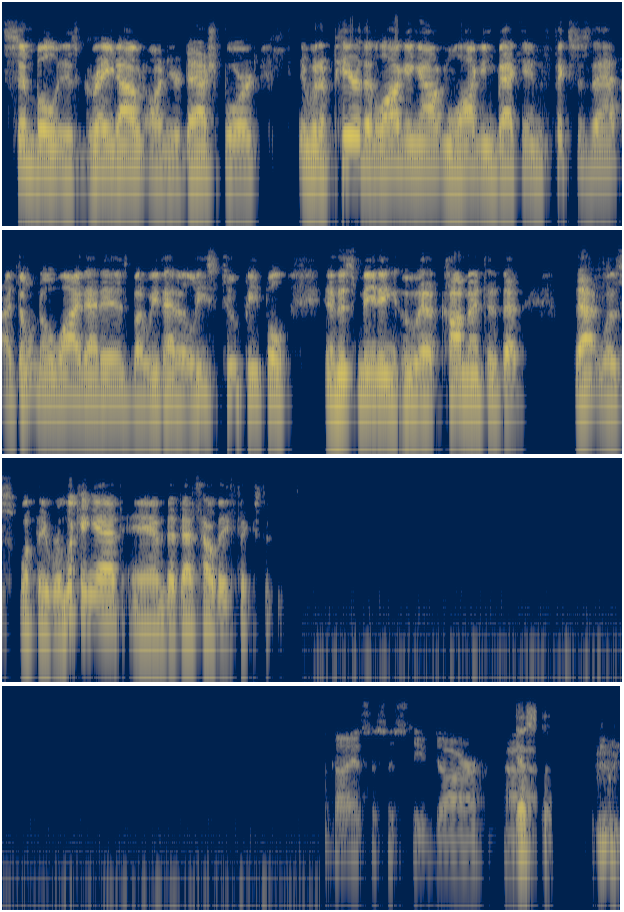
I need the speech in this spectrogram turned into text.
symbol is grayed out on your dashboard, it would appear that logging out and logging back in fixes that. I don't know why that is, but we've had at least two people in this meeting who have commented that that was what they were looking at and that that's how they fixed it. Matthias, this is Steve Darr. Uh, Yes, sir.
